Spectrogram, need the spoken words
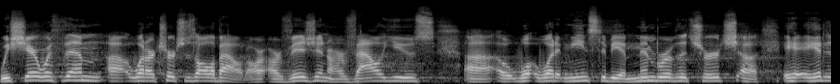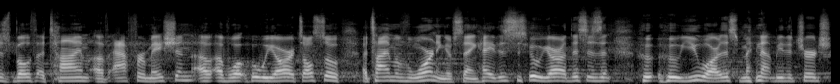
we share with them what our church is all about, our, our vision, our values, what what it means to be a member of the church. Uh, it, it is both a time of affirmation of, of what, who we are, it's also a time of warning of saying, hey, this is who we are, this isn't who, who you are, this may not be the church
